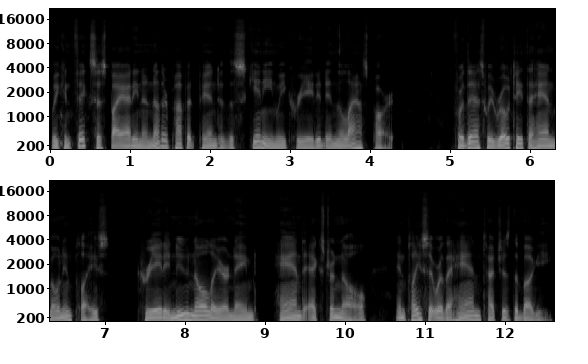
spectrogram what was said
We can fix this by adding another puppet pin to the skinning we created in the last part. For this, we rotate the hand bone in place, create a new null layer named Hand Extra Null, and place it where the hand touches the buggy.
